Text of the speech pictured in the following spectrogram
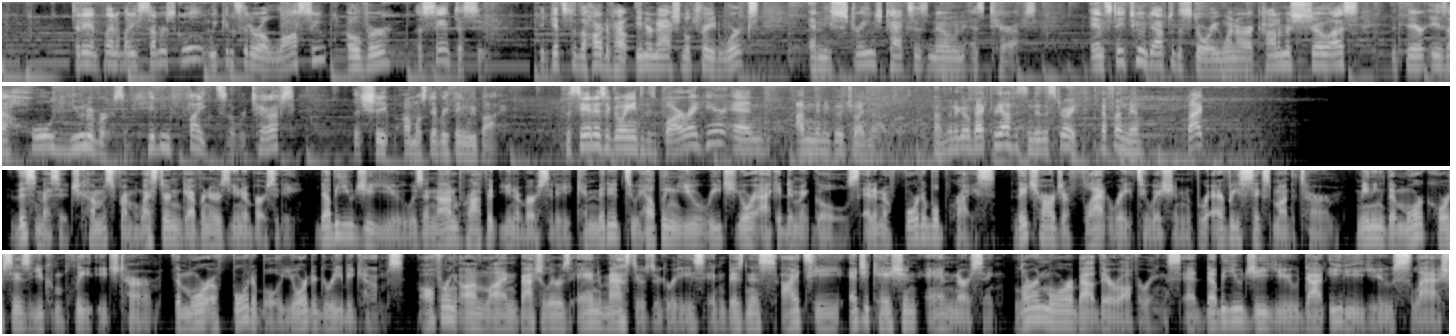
Today on Planet Money Summer School, we consider a lawsuit over a Santa suit. It gets to the heart of how international trade works and these strange taxes known as tariffs. And stay tuned after the story when our economists show us that there is a whole universe of hidden fights over tariffs that shape almost everything we buy. The Santas are going into this bar right here, and I'm going to go join them. I'm going to go back to the office and do the story. Have fun, man. Bye. This message comes from Western Governors University. WGU is a nonprofit university committed to helping you reach your academic goals at an affordable price. They charge a flat rate tuition for every six month term, meaning the more courses you complete each term, the more affordable your degree becomes. Offering online bachelor's and master's degrees in business, IT, education, and nursing. Learn more about their offerings at wgu.edu/slash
